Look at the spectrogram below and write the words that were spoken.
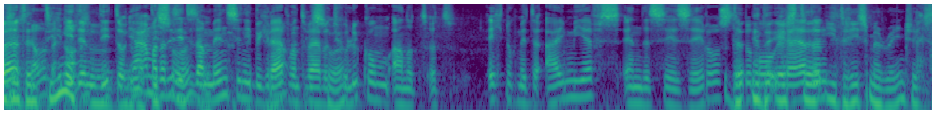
hè. 2010 of zo. dito. Ja, maar dat is zo, iets dat mensen niet begrijpen, want wij hebben het geluk om aan het, het echt nog met de IMF's en de C0's te De, hebben de mogen eerste rijden. i3's met range En dat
